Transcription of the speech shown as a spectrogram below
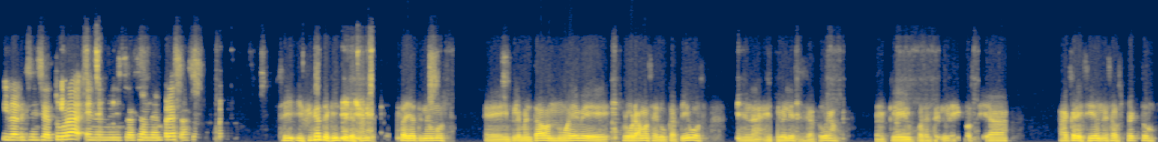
y la licenciatura en administración de empresas. Sí, y fíjate qué interesante, ya tenemos eh, implementado nueve programas educativos en, la, en nivel licenciatura, eh, que pues el tecnológico sí ha, ha crecido en ese aspecto.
